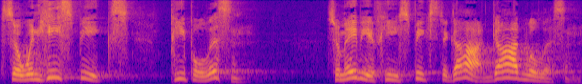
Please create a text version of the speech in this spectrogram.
so when he speaks, people listen. So maybe if he speaks to God, God will listen.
